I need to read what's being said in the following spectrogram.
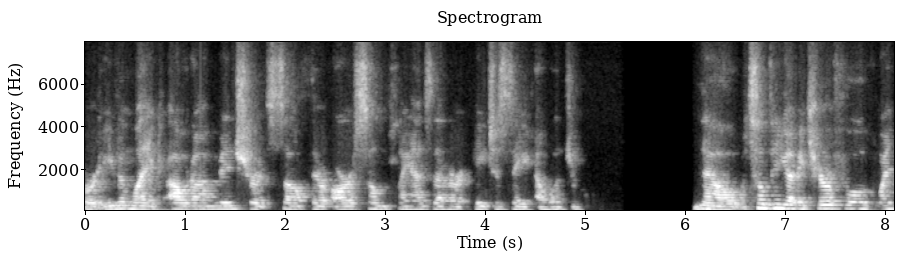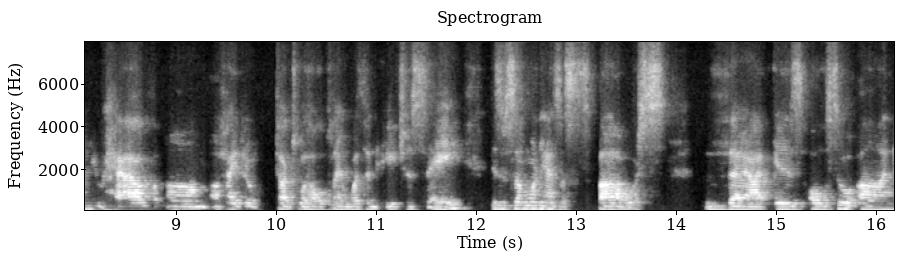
Or even like out on MNsure itself, there are some plans that are HSA eligible. Now, something you gotta be careful of when you have um a high deductible health plan with an HSA is if someone has a spouse that is also on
